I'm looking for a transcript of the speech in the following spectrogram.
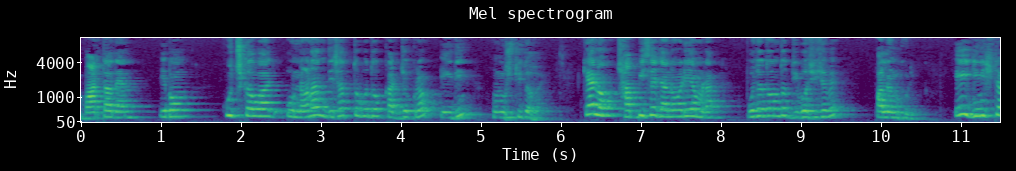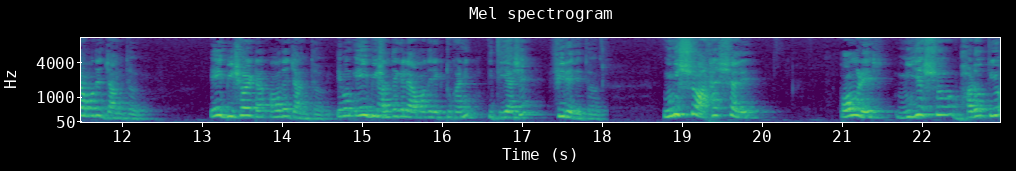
বার্তা দেন এবং কুচকাওয়াজ ও নানান দেশাত্মবোধক কার্যক্রম এই দিন অনুষ্ঠিত হয়। কেন ছাব্বিশে জানুয়ারি আমরা প্রজাতন্ত্র দিবস হিসেবে পালন করি? এই জিনিসটা আমাদের জানতে হবে। এই বিষয়টা আমাদের জানতে হবে এবং এই বিষয় জানতে গেলে আমাদের একটুখানি ইতিহাসে ফিরে যেতে হবে। উনিশশো আঠাশ সালে কংগ্রেস নিজস্ব ভারতীয়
